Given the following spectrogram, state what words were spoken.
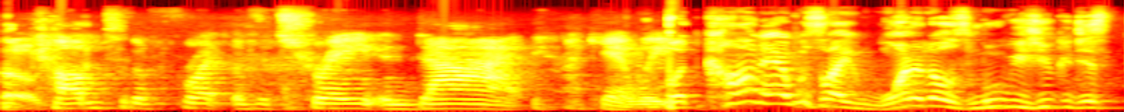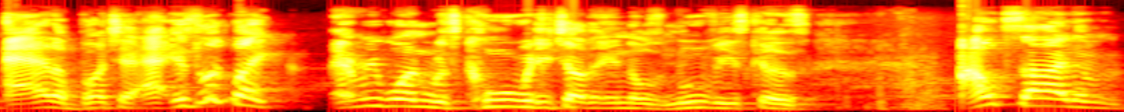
Oh. Come to the front of the train and die. I can't wait. But Con Air was like one of those movies you could just add a bunch of. It looked like everyone was cool with each other in those movies because outside of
